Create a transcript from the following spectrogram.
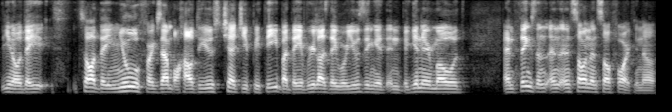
you know they thought they knew for example how to use ChatGPT but they realized they were using it in beginner mode and things and, and, and so on and so forth you know.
